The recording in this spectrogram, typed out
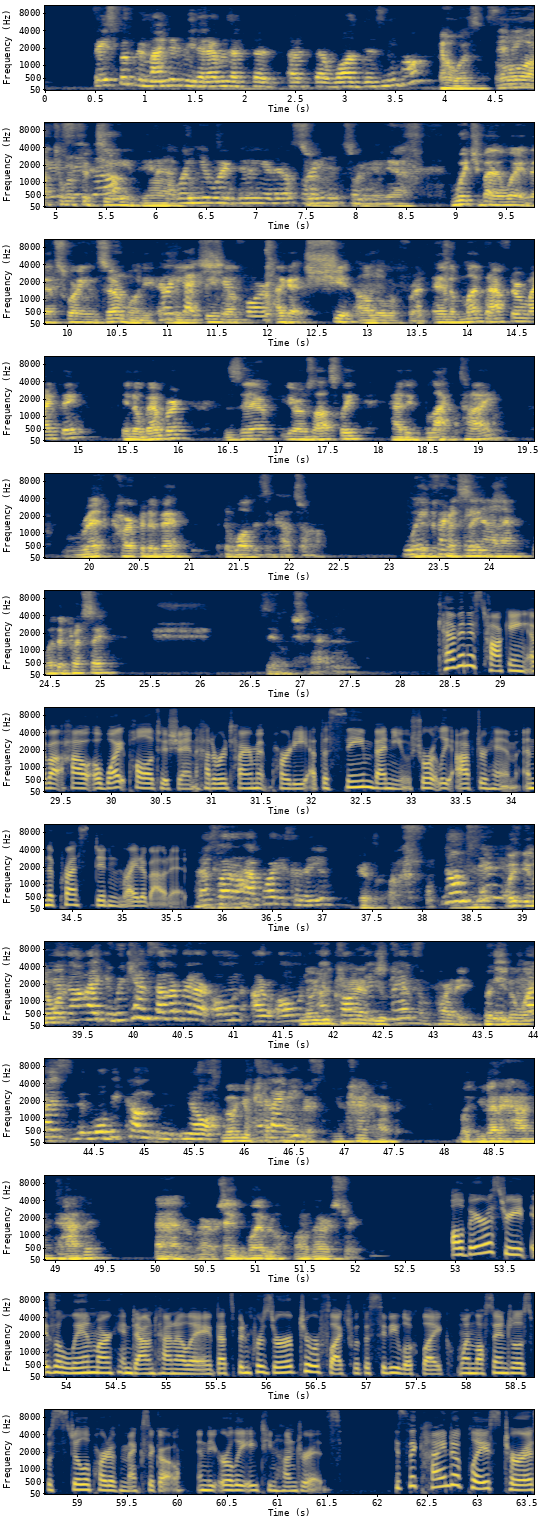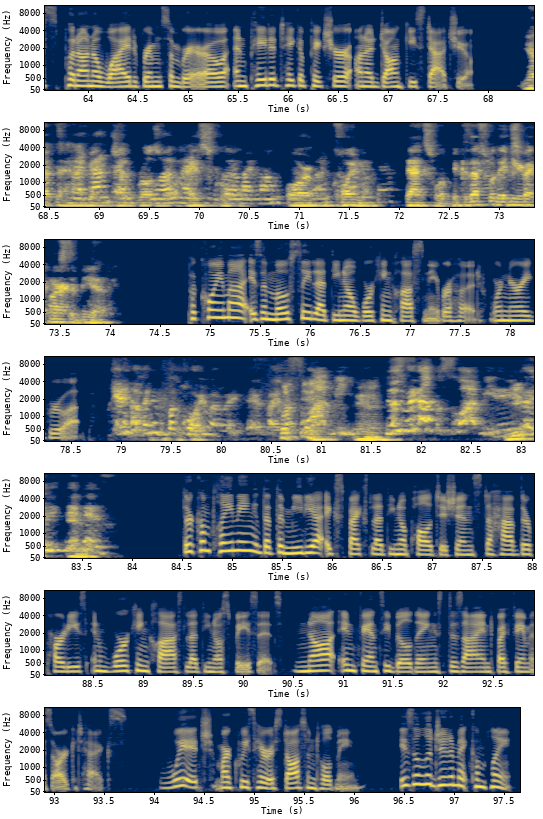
Facebook reminded me that I was at the at the Walt Disney Hall That was Oh, years October ago? fifteenth, yeah. when you were doing your little Swearing, party. swearing yeah. Which, by the way, that swearing in ceremony, you the got shit Latino- for. I got shit all over for it. And a month after my thing, in November, Zev Yaroslavsky had a black tie, red carpet event at the Walt Disney Concert Hall. You What did the press of say? What did the press say? Shh. Kevin is talking about how a white politician had a retirement party at the same venue shortly after him, and the press didn't write about it. That's why I don't have parties because of you. Because- No, I'm serious. But you know what? I'm like, we can't celebrate our own our own No, you can't. You can't have a party. But you know what? because we'll become, you know, No, you can't have it. You can't have it. But you gotta have it to have it at El Pueblo on Rivera Street. Olvera Street is a landmark in downtown LA that's been preserved to reflect what the city looked like when Los Angeles was still a part of Mexico in the early 1800s. It's the kind of place tourists put on a wide brimmed sombrero and pay to take a picture on a donkey statue. You have to have it at Roosevelt High School or Pacoima. That's what, because that's what they expect us to be at. Pacoima is a mostly Latino working class neighborhood where Nuri grew up. Can have it in Pacoima right there by the What? swap meet. Yeah. Just without the swap meet. And you They're complaining that the media expects Latino politicians to have their parties in working class Latino spaces, not in fancy buildings designed by famous architects. Which, Marqueece Harris Dawson told me, is a legitimate complaint.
